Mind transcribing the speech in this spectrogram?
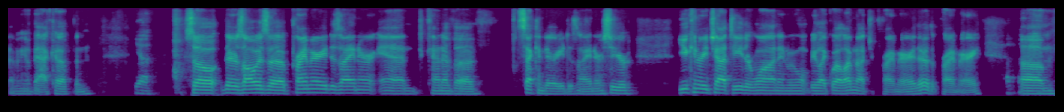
having a backup and Yeah, so there's always a primary designer and kind of a secondary designer. So you're, you can reach out to either one and we won't be like, well, I'm not your primary, they're the primary. Um,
